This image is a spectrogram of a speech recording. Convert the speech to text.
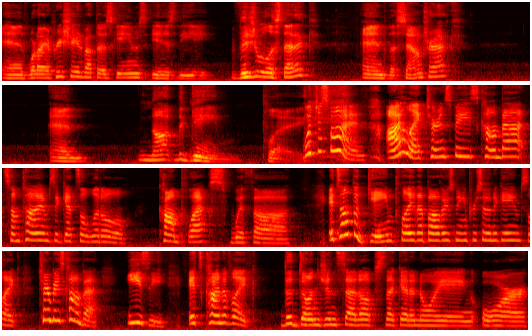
and what I appreciate about those games is the visual aesthetic and the soundtrack, and not the game play. which is fine. I like turn-based combat. Sometimes it gets a little complex with uh it's not the gameplay that bothers me in Persona games. Like turn-based combat, easy. It's kind of like the dungeon setups that get annoying or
